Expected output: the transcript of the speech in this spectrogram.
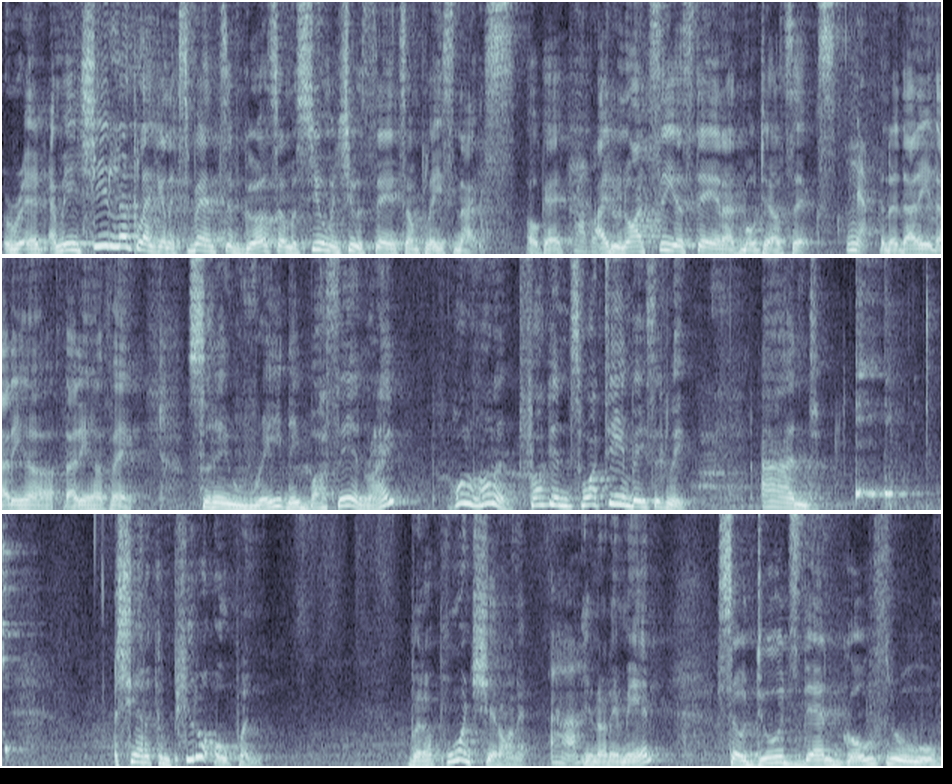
Ra- I mean, she looked like an expensive girl, so I'm assuming she was staying someplace nice, okay? Probably. I do not see her staying at Motel 6. No. You know, that ain't, that ain't her, that ain't her thing. So they raid, they bust in, right? Hold on, hold on. Fucking SWAT team, basically. And she had a computer open with her porn shit on it. Uh-huh. You know what I mean? So dudes then go through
